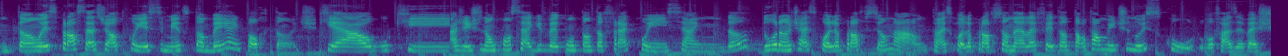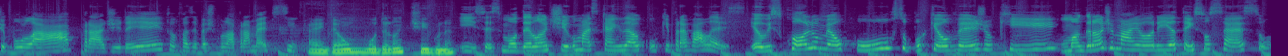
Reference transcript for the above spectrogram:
Então, esse processo de autoconhecimento também é importante, que é algo que a gente não consegue ver com tanta frequência ainda durante a escolha profissional. Então, a escolha profissional é feita totalmente no escuro. Vou fazer vestibular para direito, ou fazer vestibular para medicina. É, então é um modelo antigo, né? Isso, esse modelo antigo, mas que ainda é o que prevalece. Eu escolho o meu curso porque eu vejo que uma grande maioria tem sucesso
